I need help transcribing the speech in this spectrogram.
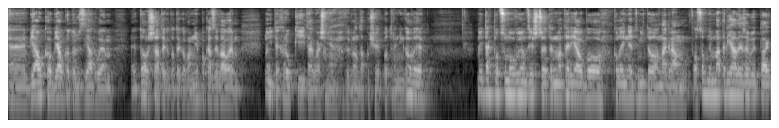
E, Białko, białko to już zjadłem. E, Dorsza, tego do tego Wam nie pokazywałem. No i te chrupki, tak właśnie wygląda posiłek potreningowy. No i tak podsumowując jeszcze ten materiał, bo kolejne dni to nagram w osobnym materiale, żeby tak,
